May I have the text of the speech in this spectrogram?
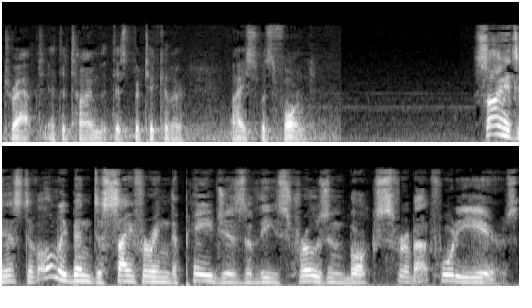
trapped at the time that this particular ice was formed. Scientists have only been deciphering the pages of these frozen books for about 40 years.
